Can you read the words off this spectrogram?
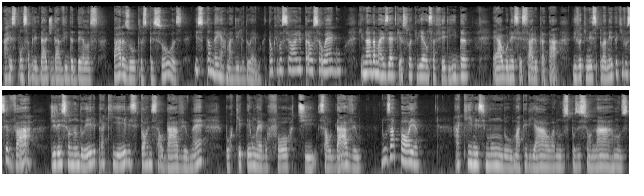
a responsabilidade da vida delas para as outras pessoas, isso também é armadilha do ego. Então que você olhe para o seu ego, que nada mais é do que a sua criança ferida, é algo necessário para estar tá vivo aqui nesse planeta, que você vá direcionando ele para que ele se torne saudável, né? Porque ter um ego forte, saudável, nos apoia aqui nesse mundo material, a nos posicionarmos,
